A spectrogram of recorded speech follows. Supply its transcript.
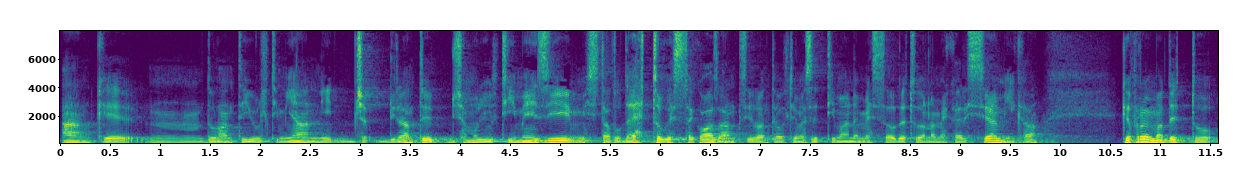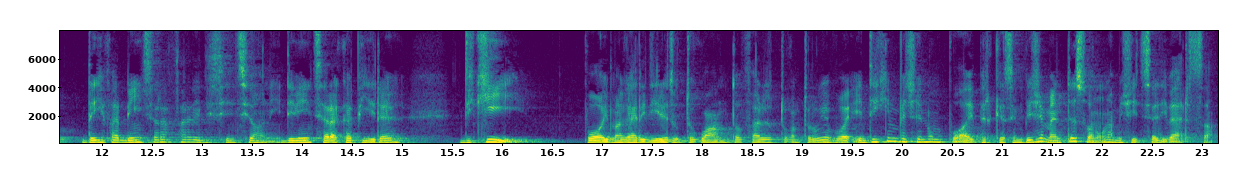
anche mh, mm, durante gli ultimi anni, cioè durante diciamo, gli ultimi mesi mi è stato detto questa cosa, anzi durante le ultime settimane mi è stato detto da una mia carissima amica, che proprio mi ha detto devi, far, devi iniziare a fare le distinzioni, devi iniziare a capire di chi puoi magari dire tutto quanto, fare tutto quanto che vuoi e di chi invece non puoi perché semplicemente sono un'amicizia diversa.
